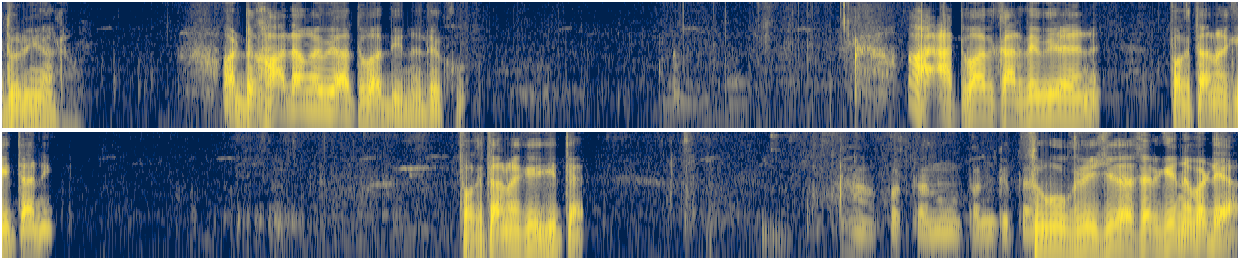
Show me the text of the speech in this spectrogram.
ਦੁਨੀਆ ਨੂੰ। ਔਰ ਦਿਖਾ ਦਾਂਗੇ ਵੀ ਅੱਤਵਾਦੀ ਨੇ ਦੇਖੋ। ਅੱਤਵਾਦ ਕਰਦੇ ਵੀ ਰਹੇ ਨੇ ਭਗਤਾਂ ਨੇ ਕੀਤਾ ਨਹੀਂ। ਭਗਤਾਂ ਨੇ ਕੀ ਕੀਤਾ? ਹਾਂ ਭਗਤਾਂ ਨੂੰ ਤੰਗ ਕੀਤਾ। ਸਮੂਹ ਰਿਸ਼ੀ ਦਾ ਸਿਰ ਕਿਹਨੇ ਵੱਢਿਆ?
